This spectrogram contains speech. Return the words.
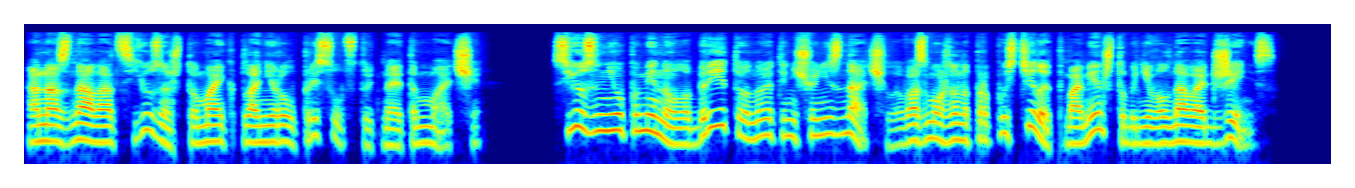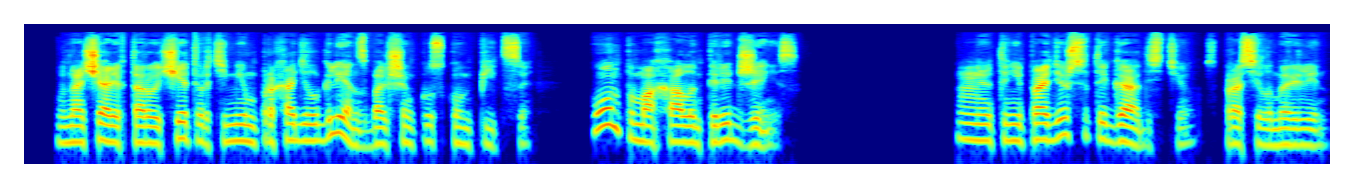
Она знала от Сьюзен, что Майк планировал присутствовать на этом матче. Сьюзен не упомянула Бриту, но это ничего не значило. Возможно, она пропустила этот момент, чтобы не волновать Дженнис. В начале второй четверти мимо проходил Глен с большим куском пиццы. Он помахал им перед Дженнис. «Ну, ты не пойдешь с этой гадостью?» — спросила Мэрилин.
